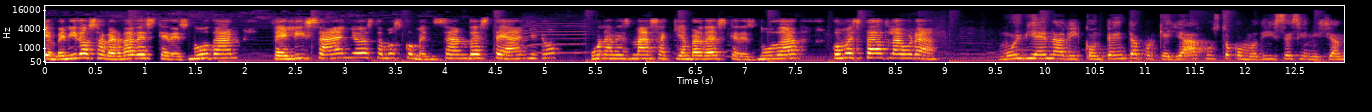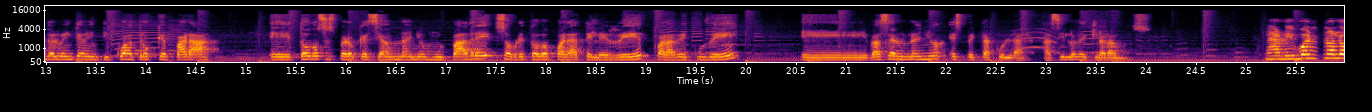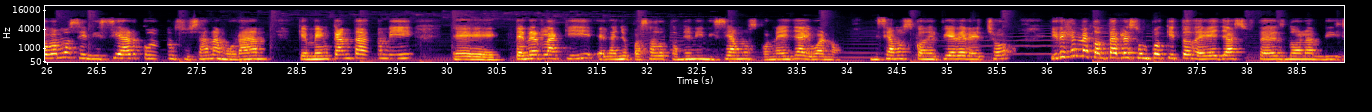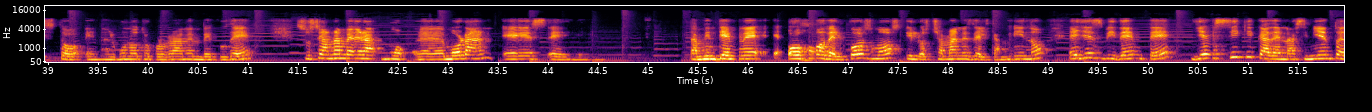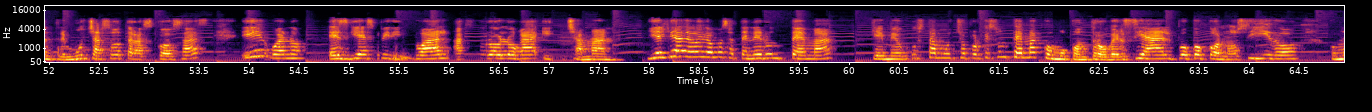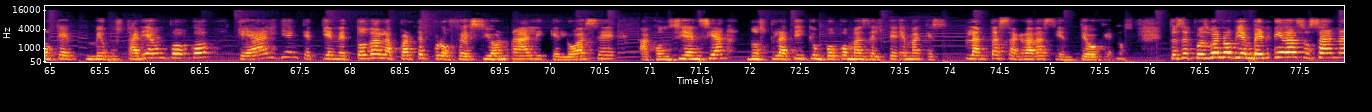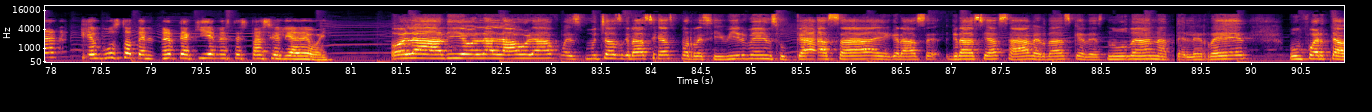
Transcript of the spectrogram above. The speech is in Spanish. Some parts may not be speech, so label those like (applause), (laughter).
Bienvenidos a Verdades que Desnudan. Feliz año, estamos comenzando este año una vez más aquí en Verdades que Desnuda. ¿Cómo estás, Laura? Muy bien, Adi, contenta porque ya justo como dices, iniciando el 2024, que para eh, todos espero que sea un año muy padre, sobre todo para Telered, para BQD. Eh, va a ser un año espectacular, así lo declaramos. Claro, y bueno, lo vamos a iniciar con Susana Morán, que me encanta a mí eh, tenerla aquí. El año pasado también iniciamos con ella y bueno, iniciamos con el pie derecho. Y déjenme contarles un poquito de ella, si ustedes no la han visto en algún otro programa en BQD. Susana eh, Morán es eh, también tiene Ojo del Cosmos y Los Chamanes del Camino. Ella es vidente y es psíquica de nacimiento, entre muchas otras cosas. Y bueno, es guía espiritual, astróloga y chamán. Y el día de hoy vamos a tener un tema que me gusta mucho porque es un tema como controversial, poco conocido, como que me gustaría un poco que alguien que tiene toda la parte profesional y que lo hace a conciencia nos platique un poco más del tema que es plantas sagradas y enteógenos. Entonces, pues bueno, bienvenida Susana, qué gusto tenerte aquí en este espacio el día de hoy. Hola Adi, hola Laura, pues muchas gracias por recibirme en su casa, eh, gracias, gracias a Verdades que Desnudan, a Telered, un fuerte,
